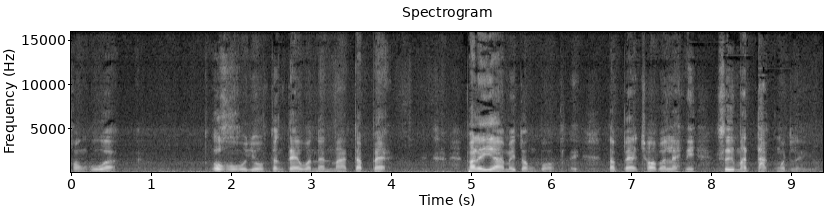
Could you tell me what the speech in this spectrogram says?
ของอ้วโอ้โหโยมตั้งแต่วันนั้นมาตะแปะภรรยาไม่ต้องบอกเลยตะแปะชอบอะไรนี่ซื้อมาตักหมดเลยโยม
